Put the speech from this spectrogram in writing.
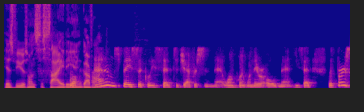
his views on society well, and government. Adams basically said to Jefferson at one point when they were old men, he said, The first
